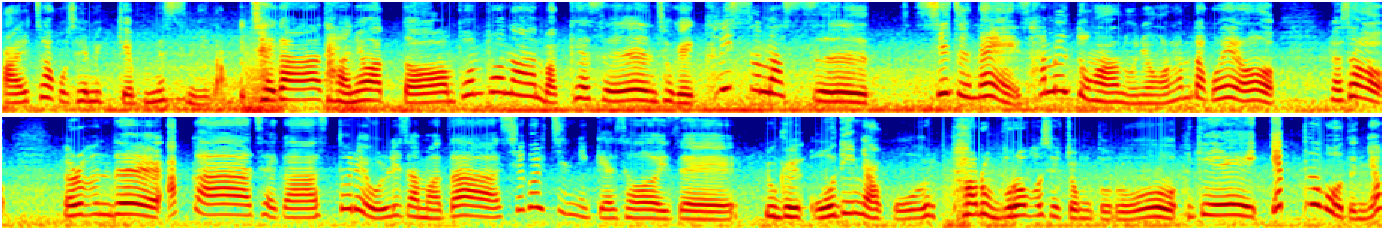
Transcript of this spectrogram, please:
알차고 재밌게 보냈습니다. 제가 다녀왔던 펀펀한 마켓은 저게 크리스마스 시즌에 3일 동안 운영을 한다고 해요. 그래서 여러분들 아까 제가 스토리에 올리자마자 시골지님께서 이제 여기 어디냐고 바로 물어보실 정도로 이게 예쁘거든요.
